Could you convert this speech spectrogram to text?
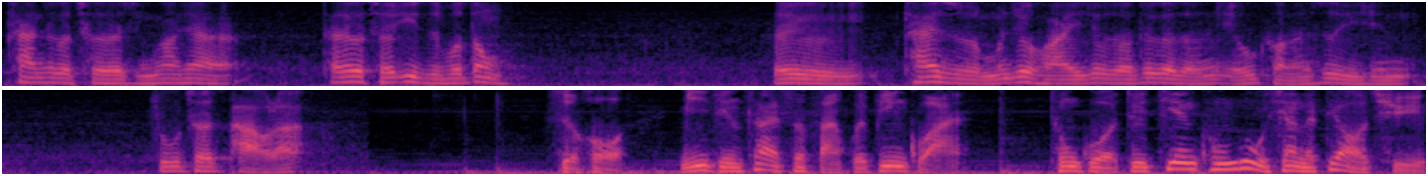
看这个车的情况下，他这个车一直不动，所以开始我们就怀疑，就是说这个人有可能是已经租车跑了。随后，民警再次返回宾馆。通过对监控录像的调取，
